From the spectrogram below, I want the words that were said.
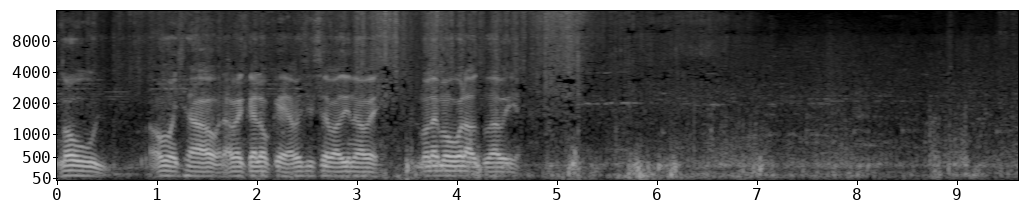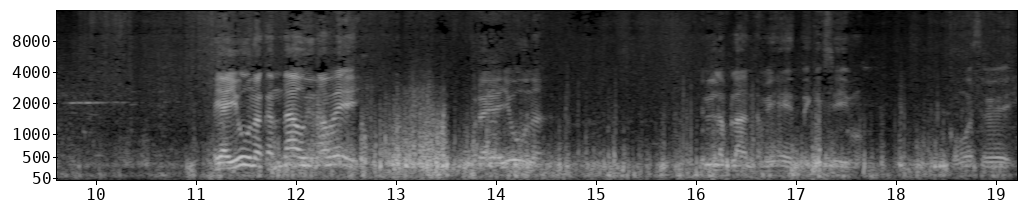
No bulto. Vamos a echar ahora, a ver qué es lo que es, a ver si se va de una vez. No la hemos volado todavía. Ahí hay una candado de una vez. Por ahí hay una. Miren la planta, mi gente, que hicimos. Cómo se ve.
